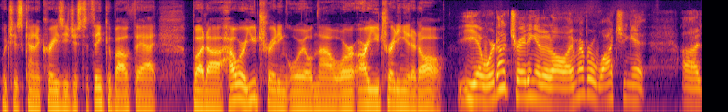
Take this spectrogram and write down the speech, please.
which is kind of crazy just to think about that. But uh, how are you trading oil now, or are you trading it at all? Yeah, we're not trading it at all. I remember watching it. Uh,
